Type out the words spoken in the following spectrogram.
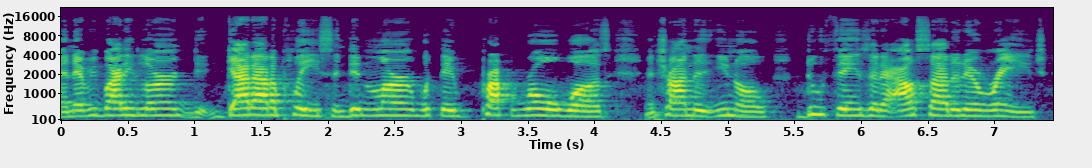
and everybody learned got out of place and didn't learn what their proper role was and trying to you know do things that are outside of their range.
